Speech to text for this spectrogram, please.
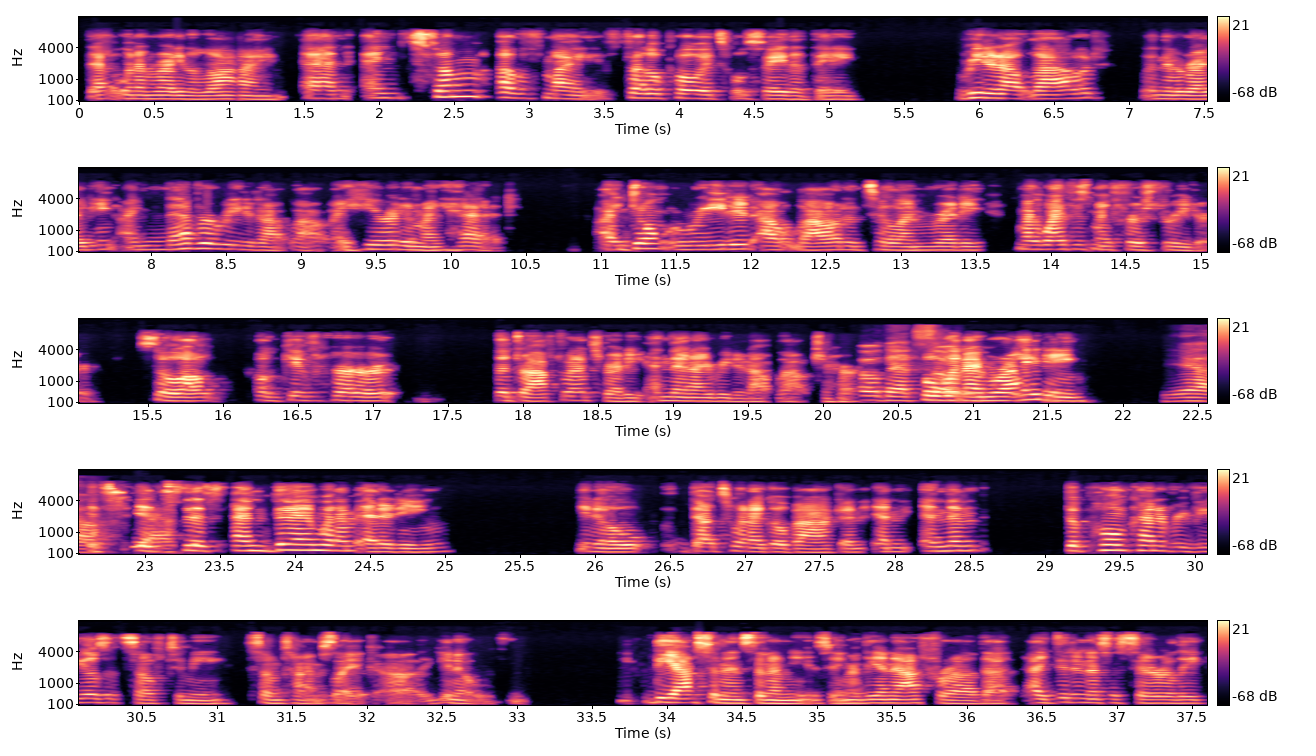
that when I'm writing a line. And and some of my fellow poets will say that they read it out loud when they're writing. I never read it out loud. I hear it in my head. I don't read it out loud until I'm ready. My wife is my first reader. So I'll I'll give her the draft when it's ready and then I read it out loud to her. Oh, that's but so when I'm writing, yeah. It's yeah. it's this and then when I'm editing, you know, that's when I go back and and and then the poem kind of reveals itself to me sometimes like uh, you know, the assonance that I'm using or the anaphora that I didn't necessarily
